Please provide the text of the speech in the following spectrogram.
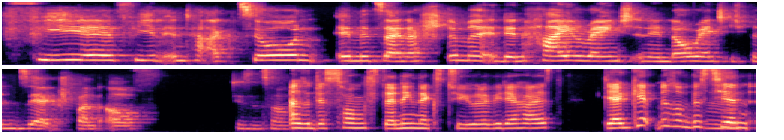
viel, viel Interaktion mit seiner Stimme in den High Range, in den Low Range. Ich bin sehr gespannt auf diesen Song. also der Song Standing Next to You, oder wie der heißt, der gibt mir so ein bisschen Mhm.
